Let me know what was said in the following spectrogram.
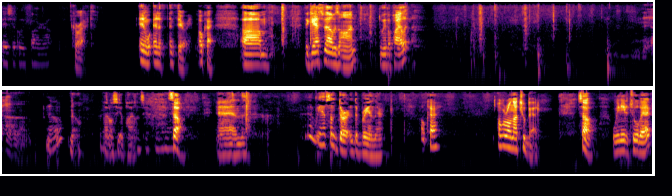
basically fire up. Correct. In in, in theory. Okay. Um, the gas valve is on. Do we have a pilot? No? No, I don't see a pilot. So, and we have some dirt and debris in there. Okay. Overall, not too bad. So, we need a tool bag.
